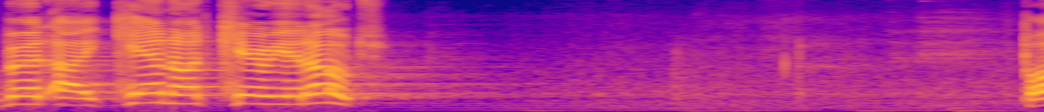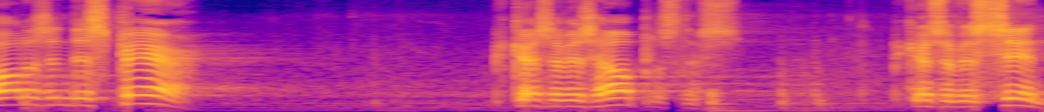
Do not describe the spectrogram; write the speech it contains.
but I cannot carry it out. Paul is in despair because of his helplessness, because of his sin.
